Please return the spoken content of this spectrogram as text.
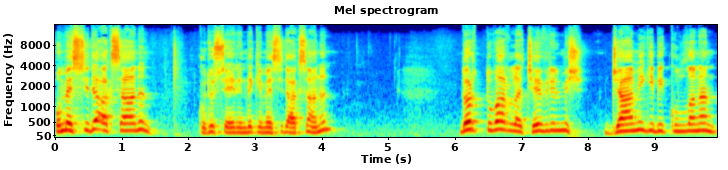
o Mescid-i Aksa'nın Kudüs şehrindeki Mescid-i Aksa'nın dört duvarla çevrilmiş cami gibi kullanan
